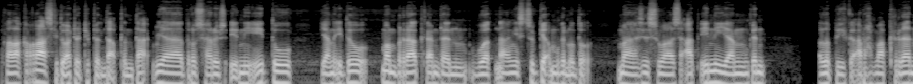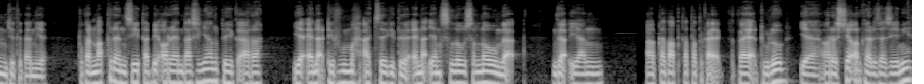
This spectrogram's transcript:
kalah keras gitu ada di bentak-bentaknya terus harus ini itu yang itu memberatkan dan buat nangis juga mungkin untuk mahasiswa saat ini yang mungkin lebih ke arah mageran gitu kan ya bukan mageran sih tapi orientasinya lebih ke arah ya enak di rumah aja gitu. Enak yang slow slow nggak nggak yang uh, ketat-ketat kayak kayak dulu. Ya harusnya organisasi ini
